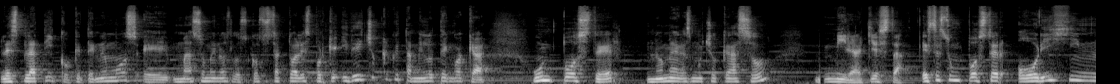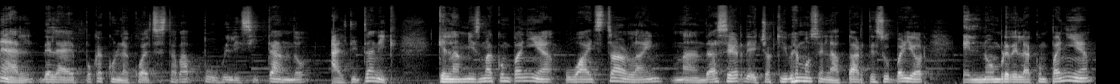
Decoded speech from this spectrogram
Les platico que tenemos eh, más o menos los costos actuales, porque, y de hecho creo que también lo tengo acá, un póster, no me hagas mucho caso. Mira, aquí está. Este es un póster original de la época con la cual se estaba publicitando al Titanic, que la misma compañía White Star Line manda a hacer. De hecho, aquí vemos en la parte superior el nombre de la compañía.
